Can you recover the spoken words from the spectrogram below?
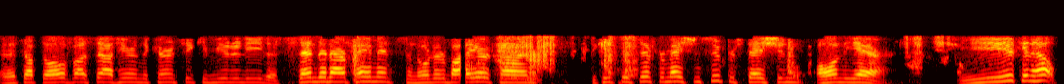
And it's up to all of us out here in the currency community to send in our payments in order to buy airtime to keep this information superstation on the air. You can help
